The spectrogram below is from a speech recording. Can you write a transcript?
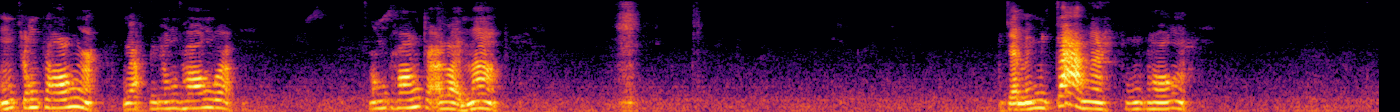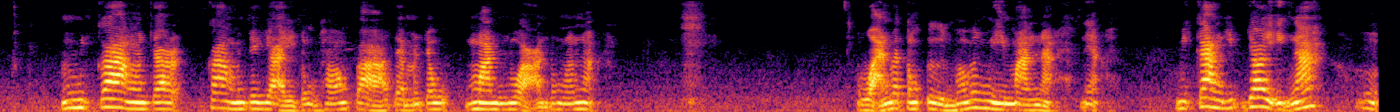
อืมตรงท้องอะ อยากกินตรงท้องด้วย ตรงท้องจะอร่อยมาก แต่มันมีก้างไงตรงท้องมันมีก้างมันจะก้างมันจะใหญ่ตรงท้องปลาแต่มันจะมันหวานตรงนั้นอะหวานกว่าตรงอื่น เพราะมันมีมันอะเนี่ย มีก้างยิบย่อยอีกนะอืม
